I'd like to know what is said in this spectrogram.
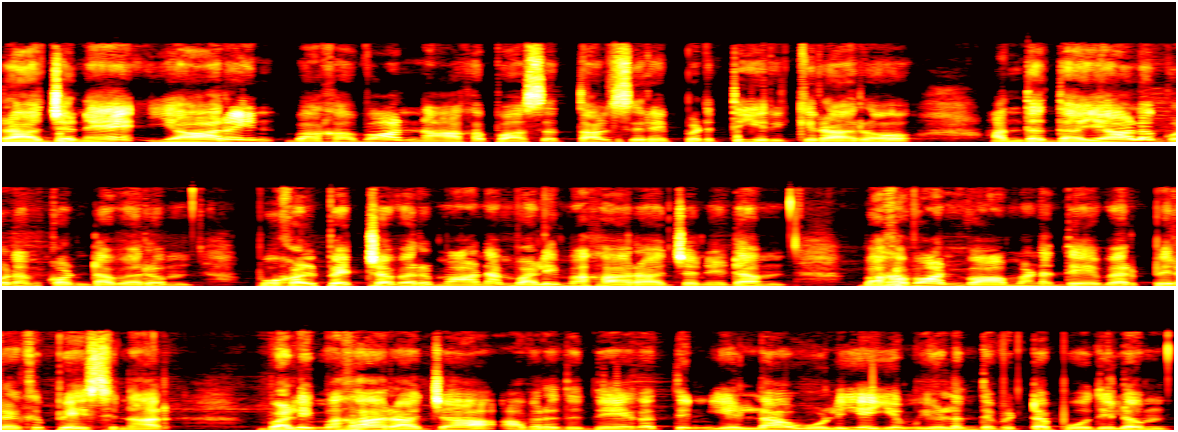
ராஜனே யாரை பகவான் நாகபாசத்தால் சிறைப்படுத்தி இருக்கிறாரோ அந்த தயால குணம் கொண்டவரும் புகழ்பெற்றவருமான வலிமகாராஜனிடம் பகவான் வாமனதேவர் பிறகு பேசினார். வலிமகாராஜா அவரது தேகத்தின் எல்லா ஒளியையும் இழந்துவிட்ட போதிலும்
